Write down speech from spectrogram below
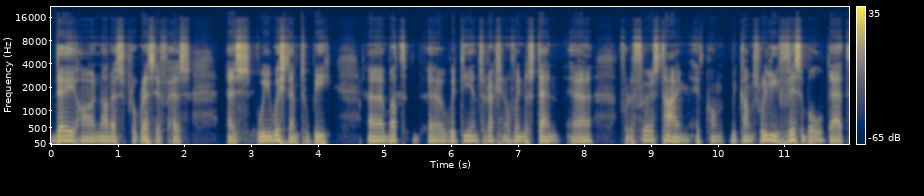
they are not as progressive as as we wish them to be. Uh, but uh, with the introduction of Windows 10, uh, for the first time, it com- becomes really visible that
